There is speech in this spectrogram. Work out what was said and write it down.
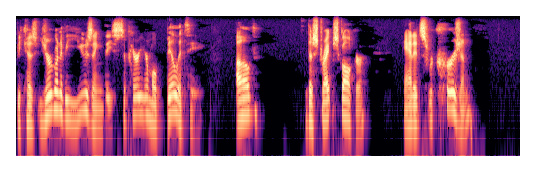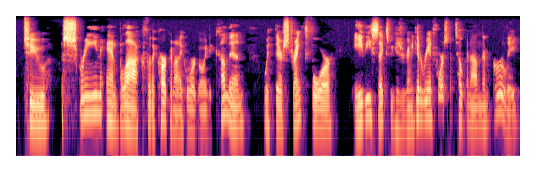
because you're going to be using the superior mobility of the striped skulker and its recursion to screen and block for the Carcanoi who are going to come in with their strength 4 AV6 because you're going to get a reinforcement token on them early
